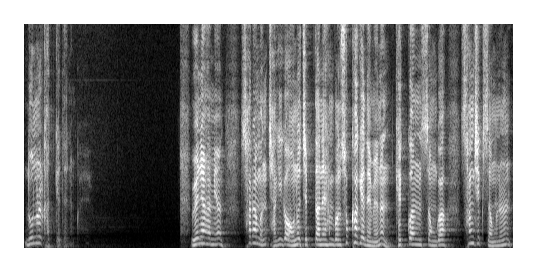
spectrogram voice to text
눈을 갖게 되는 거예요. 왜냐하면 사람은 자기가 어느 집단에 한번 속하게 되면은 객관성과 상식성을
